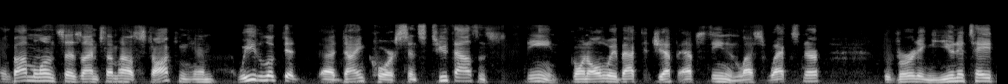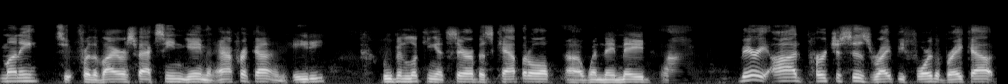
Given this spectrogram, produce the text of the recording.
and Bob Malone says I'm somehow stalking him. We looked at uh, DynCorp since 2016, going all the way back to Jeff Epstein and Les Wexner diverting Unitaid money to, for the virus vaccine game in Africa and Haiti. We've been looking at Cerberus Capital uh, when they made very odd purchases right before the breakout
